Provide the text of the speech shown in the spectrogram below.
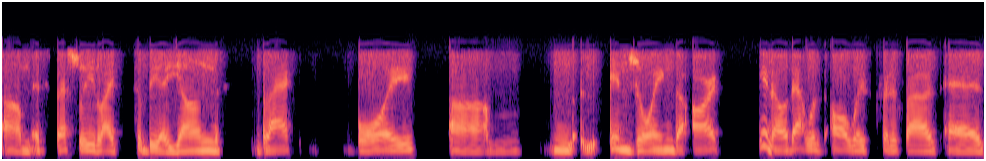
um, especially like to be a young black boy um, enjoying the art. You know, that was always criticized as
